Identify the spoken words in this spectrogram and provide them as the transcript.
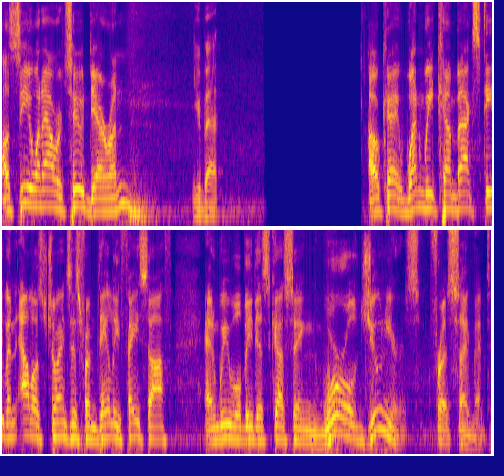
I'll see you in an hour two, Darren. You bet. Okay, when we come back, Steven Ellis joins us from Daily Faceoff, and we will be discussing World Juniors for a segment.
